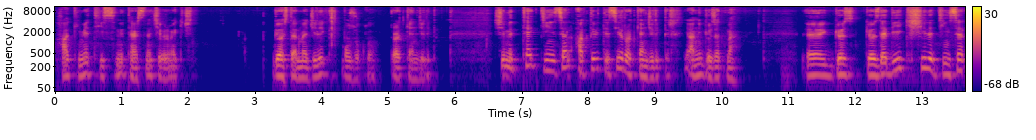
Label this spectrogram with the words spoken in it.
Hakimiyet hissini tersine çevirmek için. Göstermecilik, bozukluğu, röntgencilik. Şimdi tek cinsel aktivitesi röntgenciliktir. Yani gözetme. Ee, göz, gözlediği kişiyle cinsel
